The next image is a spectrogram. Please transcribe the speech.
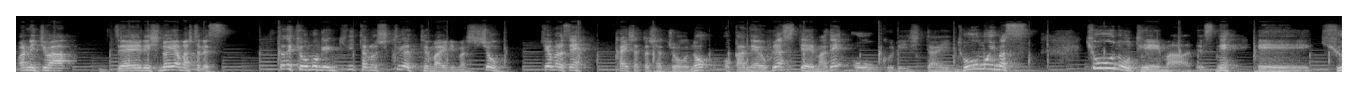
こんにちは。税理士の山下です。さて、今日も元気に楽しくやってまいりましょう。今日もですね、会社と社長のお金を増やすテーマでお送りしたいと思います。今日のテーマはですね、えー給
